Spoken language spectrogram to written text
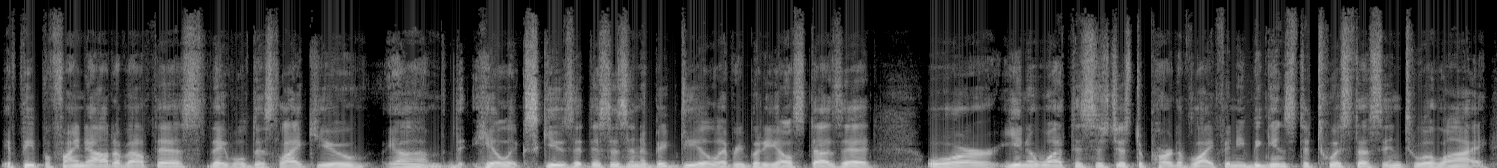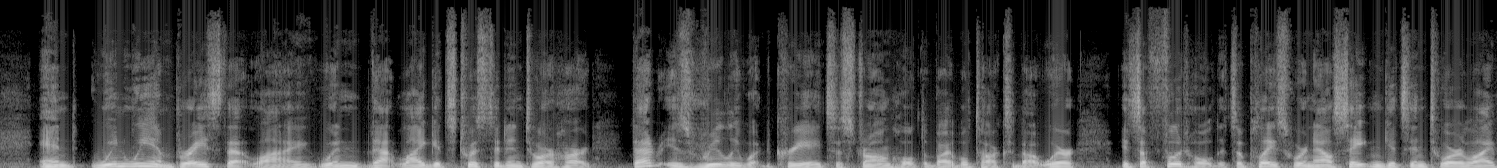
if people find out about this, they will dislike you. Um, he'll excuse it. This isn't a big deal. Everybody else does it. Or, you know what? This is just a part of life. And he begins to twist us into a lie. And when we embrace that lie, when that lie gets twisted into our heart, that is really what creates a stronghold the Bible talks about, where it's a foothold. It's a place where now Satan gets into our life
